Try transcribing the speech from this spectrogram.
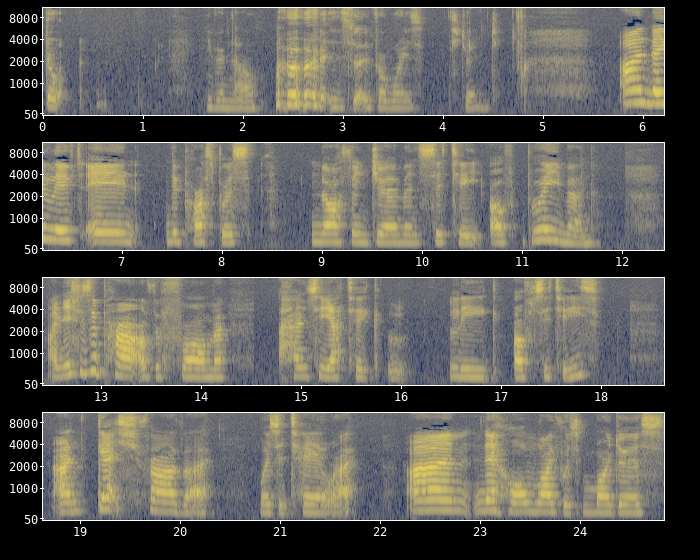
Don't even know in certain ways. Strange. And they lived in the prosperous northern German city of Bremen. And this is a part of the former Hanseatic League of Cities. And Gesche's father was a tailor. And their home life was modest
